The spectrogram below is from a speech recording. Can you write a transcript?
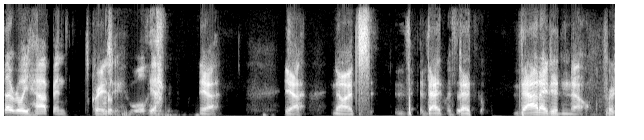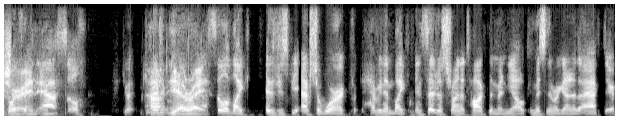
that really happened, It's crazy. really cool. Yeah, Yeah. Yeah. No, it's th- that that that I didn't know for sure. And, and hassle. Can you- you Huh? Yeah, right. hassle of like it would just be extra work, having them like instead of just trying to talk to them and you know convincing them to get another actor,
